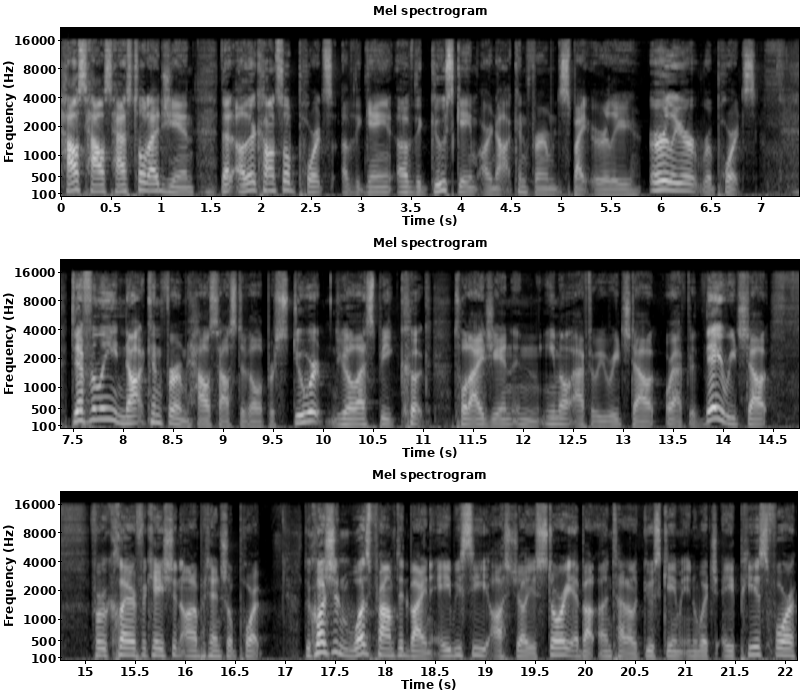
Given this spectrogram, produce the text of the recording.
House House has told IGN that other console ports of the game of the Goose Game are not confirmed despite earlier earlier reports. Definitely not confirmed. House House developer Stuart Gillespie Cook told IGN in an email after we reached out, or after they reached out, for clarification on a potential port. The question was prompted by an ABC Australia story about Untitled Goose Game, in which a PS4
